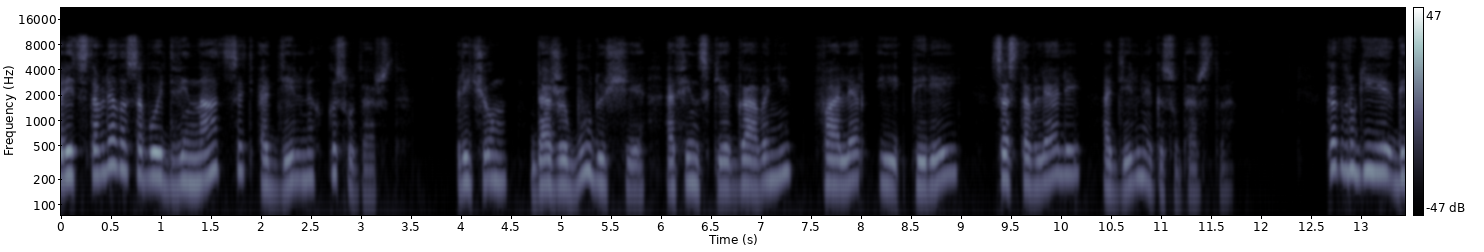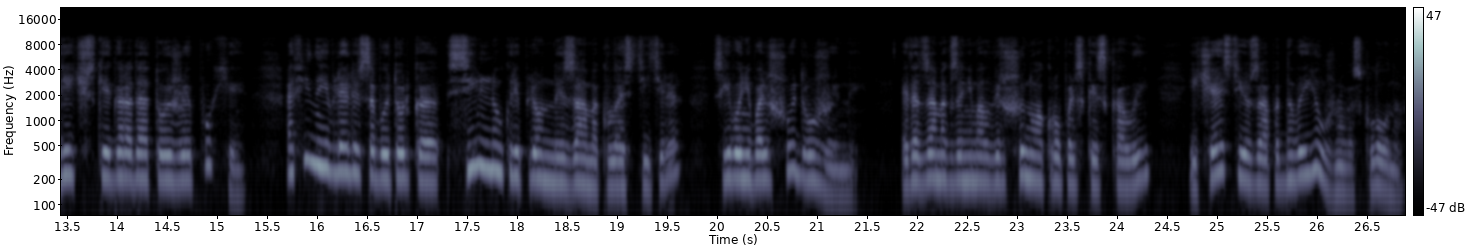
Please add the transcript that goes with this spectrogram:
представляла собой 12 отдельных государств. Причем даже будущие афинские гавани, Фалер и Пирей, составляли отдельные государства. Как другие греческие города той же эпохи, Афины являли собой только сильно укрепленный замок властителя с его небольшой дружиной. Этот замок занимал вершину Акропольской скалы и часть ее западного и южного склонов.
